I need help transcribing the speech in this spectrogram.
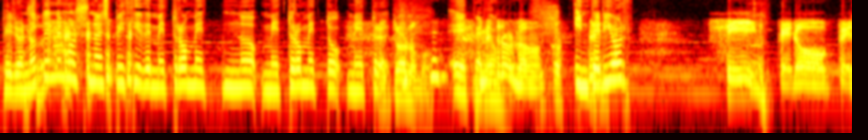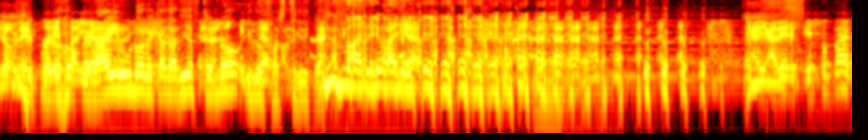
Pero no O sea- tenemos una especie de metrómetro, metrómetro, metro, Metrónomo. eh, perdón, Metrónomo. interior. Sí, pero, pero le Pero, puede fallar. pero hay uno de cada diez el que no y lo fastidia. Vale, vale. a ver, eso, pa-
